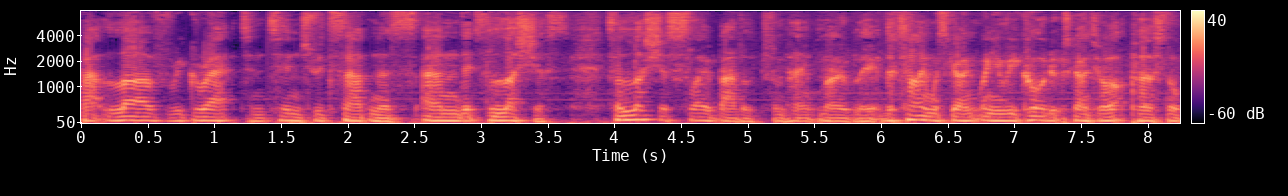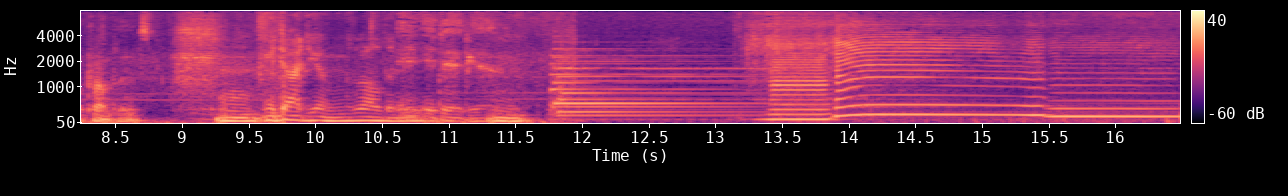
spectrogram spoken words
about love, regret, and tinged with sadness, and it's luscious. It's a luscious slow ballad from Hank Mobley. At the time was going when he recorded, it was going through a lot of personal problems. Mm. He died young as well, didn't He, he? he did, yeah. for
